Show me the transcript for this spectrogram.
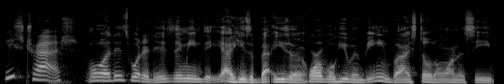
He's trash. Well, it is what it is. I mean, yeah, he's a ba- he's a horrible human being, but I still don't want to see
